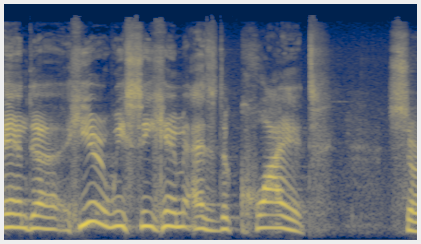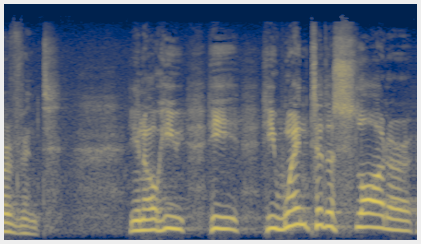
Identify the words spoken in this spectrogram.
and uh, here we see him as the quiet servant. You know, he, he, he went to the slaughter,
